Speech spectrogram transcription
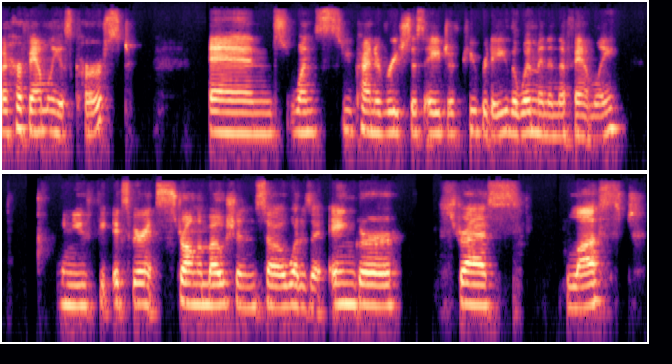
like her family is cursed. And once you kind of reach this age of puberty, the women in the family, when you f- experience strong emotions, so what is it? Anger, stress, lust,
